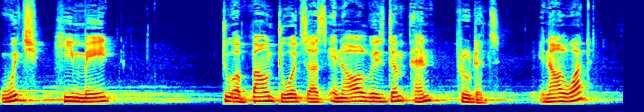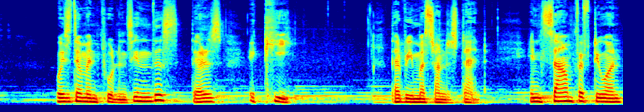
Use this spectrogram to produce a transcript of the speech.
Which he made to abound towards us in all wisdom and prudence. In all what? Wisdom and prudence. In this, there is a key that we must understand. In Psalm 51,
